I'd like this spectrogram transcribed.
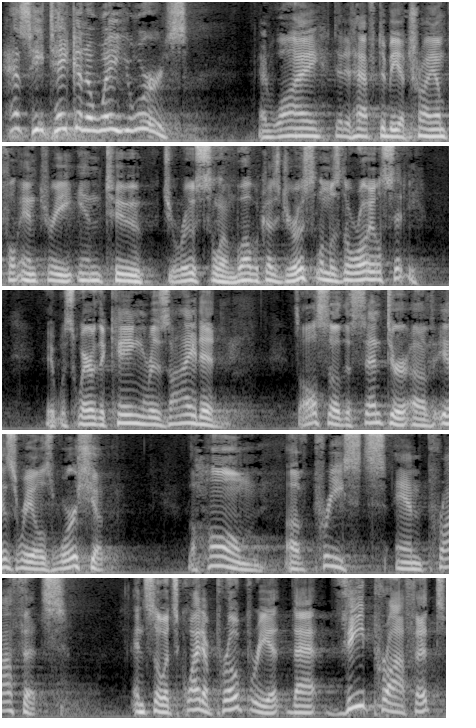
Has he taken away yours? And why did it have to be a triumphal entry into Jerusalem? Well, because Jerusalem was the royal city, it was where the king resided. It's also the center of Israel's worship, the home of priests and prophets. And so it's quite appropriate that the prophet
